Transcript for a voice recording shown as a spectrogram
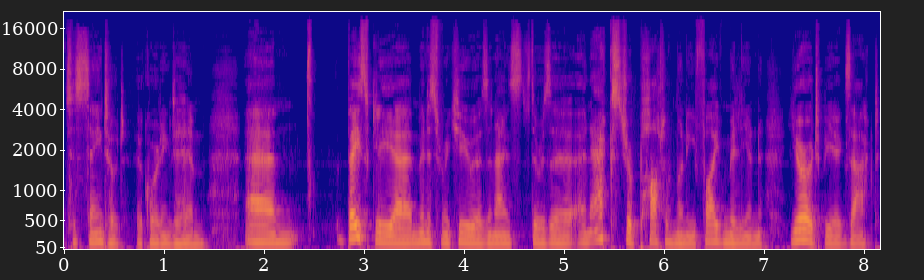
to sainthood, according to him? Um, basically, uh, Minister McHugh has announced there was a, an extra pot of money, 5 million euro to be exact,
